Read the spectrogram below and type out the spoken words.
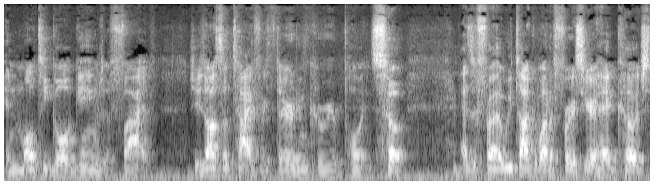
in multi goal games with five. She's also tied for third in career points. So, as a we talk about a first year head coach,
